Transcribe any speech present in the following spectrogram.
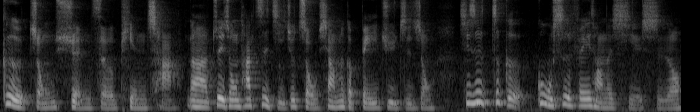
各种选择偏差，那最终他自己就走向那个悲剧之中。其实这个故事非常的写实哦，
